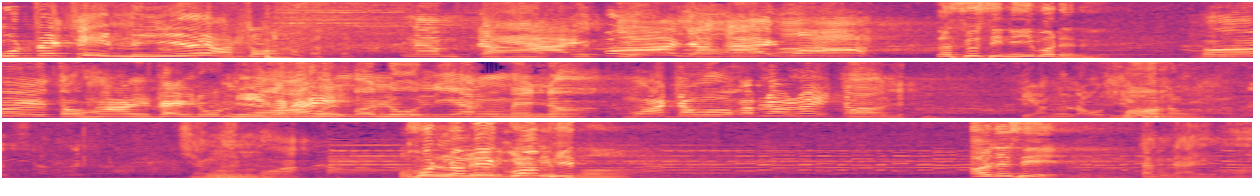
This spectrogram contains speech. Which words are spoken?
มุดด้วยที่หนีเลยอะโตน้ำตาอายกูบ่เจ็บอยากอายบ่แล้วสู้สีนี้บ่เด่นเอ้ยเต่าหานี่ได้ดูหนีหมกัอนได้เพิ่นบ่รู้เลี้ยงแม่เนาะหมอจะโวกับแล้วเลยก็เจ้า เสียงเงินเอาเสียงเงินเอาช่างเงินหมอคุณน่ะมีความผิด เอาจังสิตั้งไหนวะ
